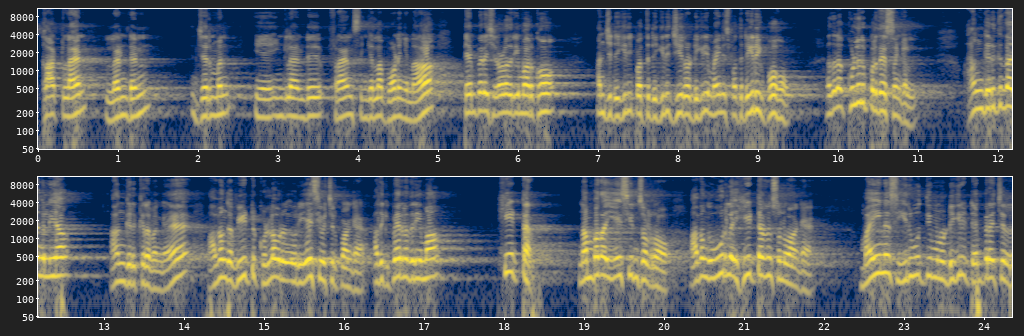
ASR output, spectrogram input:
Scotland London German England France இங்கெல்லாம் போனீங்கன்னா டெம்பரேச்சர் எவ்வளோ தெரியுமா இருக்கும்? அஞ்சு டிகிரி பத்து டிகிரி ஜீரோ டிகிரி மைனஸ் பத்து டிகிரிக்கு போகும். அதெல்லாம் குளிர் பிரதேசங்கள். அங்கே இருக்குதாங்க இல்லையா? அங்கே இருக்கிறவங்க அவங்க வீட்டுக்குள்ளே ஒரு ஒரு ஏசி வச்சுருப்பாங்க. அதுக்கு பேர் என்ன தெரியுமா? ஹீட்டர் நம்ம தான் ஏசின்னு சொல்கிறோம் அவங்க ஊரில் ஹீட்டர்னு சொல்லுவாங்க. மைனஸ் இருபத்தி மூணு டிகிரி டெம்பரேச்சர்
